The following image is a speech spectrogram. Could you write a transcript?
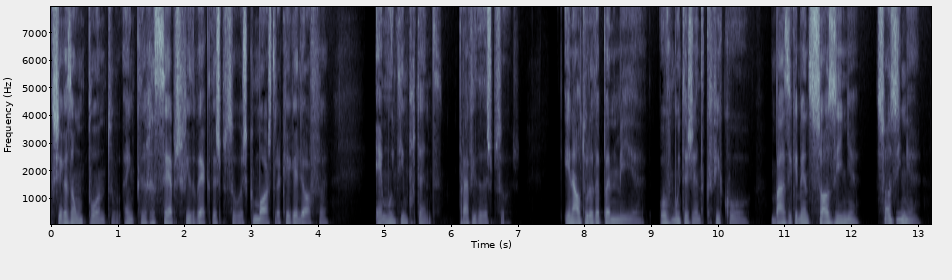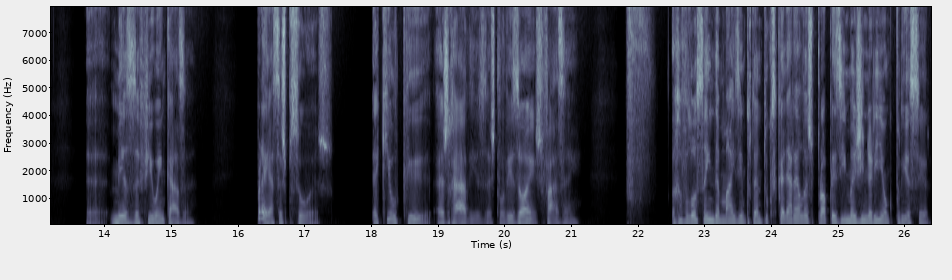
chegas a um ponto em que recebes feedback das pessoas que mostra que a galhofa é muito importante para a vida das pessoas. E na altura da pandemia, houve muita gente que ficou basicamente sozinha, sozinha, uh, meses a fio em casa. Para essas pessoas, aquilo que as rádios, as televisões fazem revelou-se ainda mais importante do que se calhar elas próprias imaginariam que podia ser.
